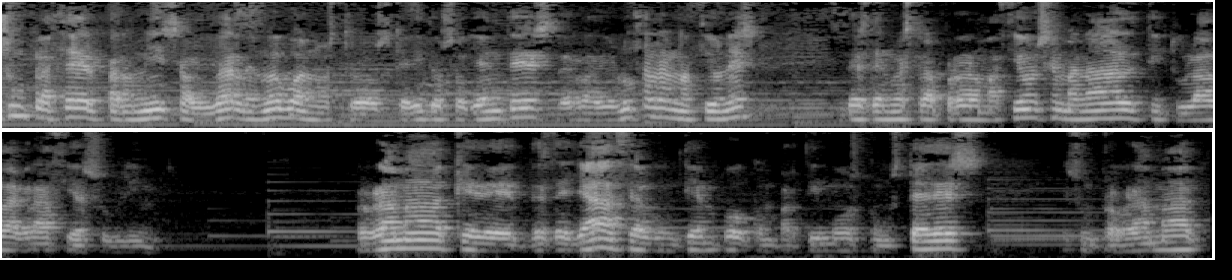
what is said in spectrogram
Es un placer para mí saludar de nuevo a nuestros queridos oyentes de Radio Luz a las Naciones desde nuestra programación semanal titulada Gracias Sublime. Programa que desde ya hace algún tiempo compartimos con ustedes. Es un programa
